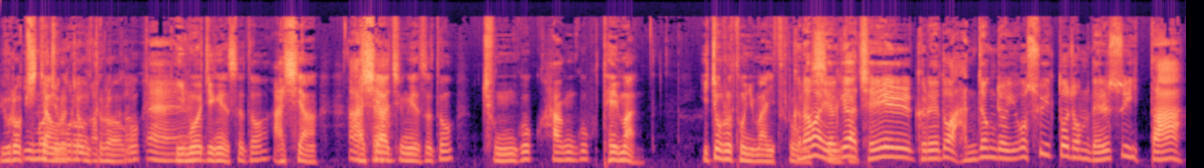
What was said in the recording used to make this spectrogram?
유럽 시장으로 좀 들어가고 예. 이머징에서도 아시아, 아시아, 아시아 중에서도 중국, 한국, 대만 이쪽으로 돈이 많이 들어오고 그나마 있습니다. 여기가 제일 그래도 안정적이고 수익도 좀 낼 수 있다.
